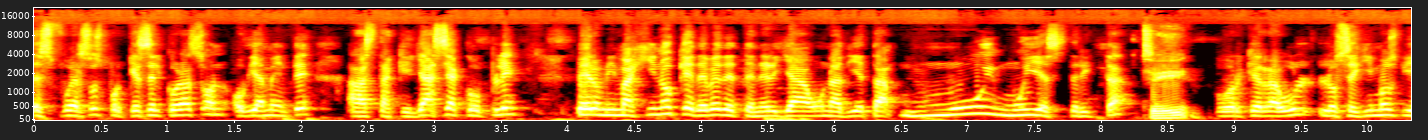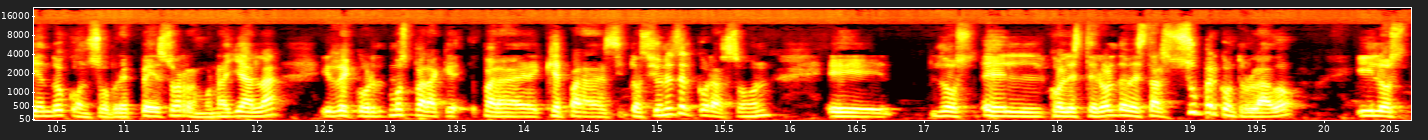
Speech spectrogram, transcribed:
esfuerzos porque es el corazón, obviamente, hasta que ya se acople pero me imagino que debe de tener ya una dieta muy, muy estricta. Sí. Porque Raúl lo seguimos viendo con sobrepeso a Ramón Ayala y recordemos para que para, que para situaciones del corazón eh, los, el colesterol debe estar súper controlado y los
